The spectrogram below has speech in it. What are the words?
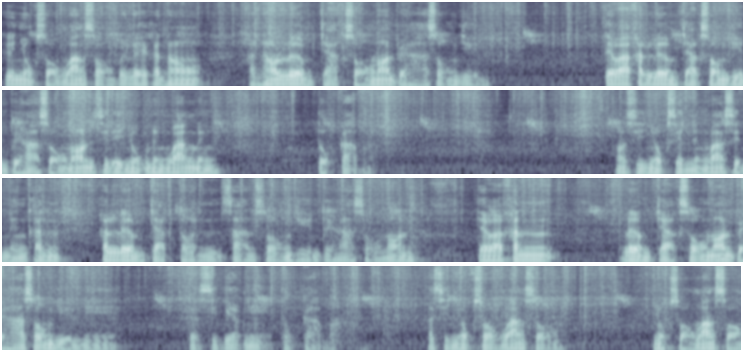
คือยกสองว่างสองไปเลยคันเขา คันเขาเริ่มจากสองนอนไปหาสองยืน แต่ว่าคันเริ่มจากสองยืนไปหาสองนอนสิได้ยกหนึ่งว่างหนึ่งตกกลับเอาสียกเส้นหนึ่งว่างเส้นหนึ่งคันคันเริ่มจากตอนสารสองยืนไปหาสองนอน แต่ว่าคันเริ่มจากสองนอนไปหาสองยืนนี่ก็สีแบบนี้ตกกาบก็สิยกสองว่างสองยกสองว่างสอง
